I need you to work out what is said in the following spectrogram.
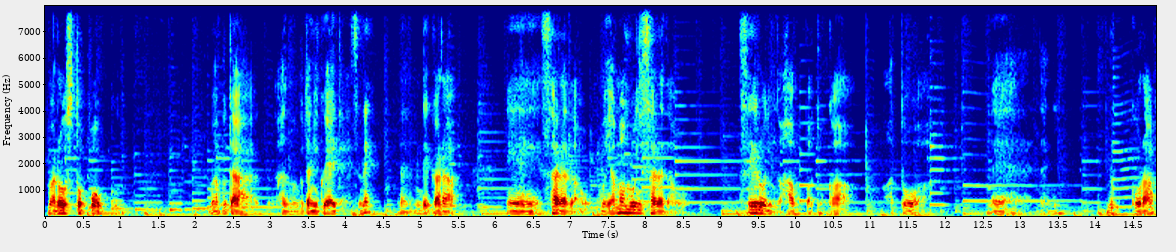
まあ、ローストポーク、まあ、豚、あの豚肉焼いたやつね。でから、えー、サラダを、もう山盛りサラダを、セロリの葉っぱとか、あとは、えー、何？ルッコラ？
